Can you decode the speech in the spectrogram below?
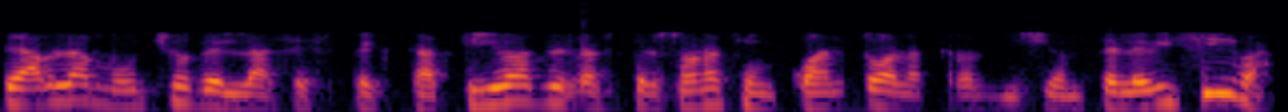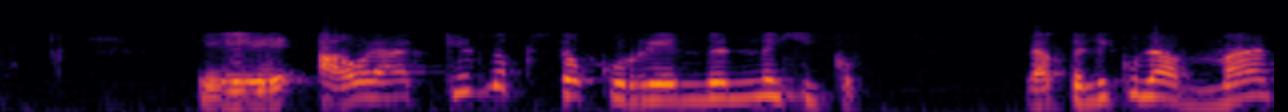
te habla mucho de las expectativas de las personas en cuanto a la transmisión televisiva. Eh, ahora, ¿qué es lo que está ocurriendo en México? La película más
